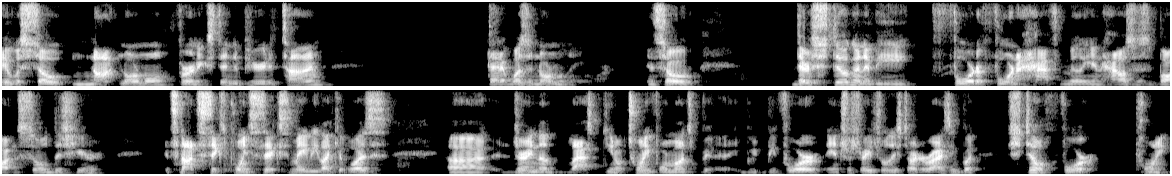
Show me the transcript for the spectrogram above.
it was so not normal for an extended period of time that it wasn't normal anymore. And so there's still going to be four to four and a half million houses bought and sold this year. It's not 6.6 maybe like it was uh, during the last you know 24 months b- before interest rates really started rising, but still 4.3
